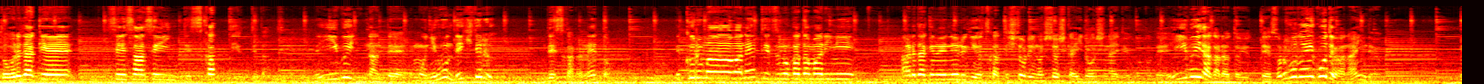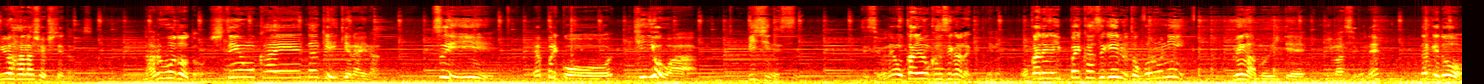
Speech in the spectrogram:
どれだけ生産性いいんですかって言ってたんですね。で、EV なんてもう日本できてるんですからね、と。で車はね鉄の塊にあれだけのエネルギーを使って1人の人しか移動しないということで EV だからといってそれほどエコではないんだよという話をしてたんですよなるほどと。視点を変えなきゃいけないな。ついやっぱりこう企業はビジネスですよね。お金を稼がなきゃいけない。お金がいっぱい稼げるところに目が向いていますよね。だけど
